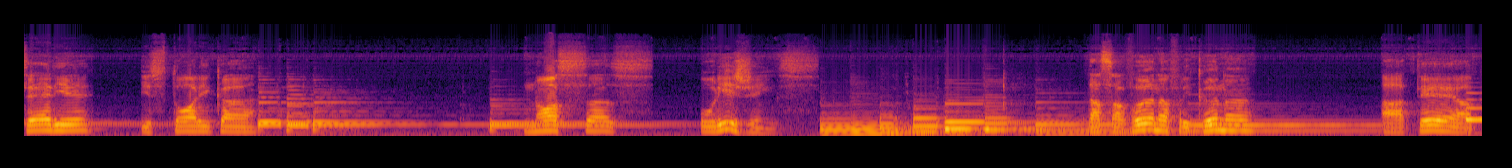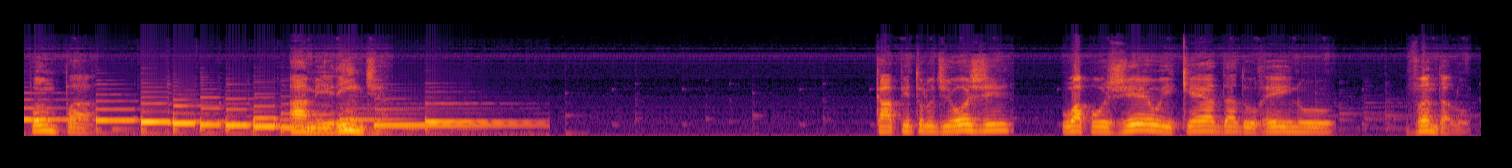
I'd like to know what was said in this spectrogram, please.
Série histórica Nossas Origens da savana africana até a pampa ameríndia. Capítulo de hoje: O apogeu e queda do reino vândalo.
